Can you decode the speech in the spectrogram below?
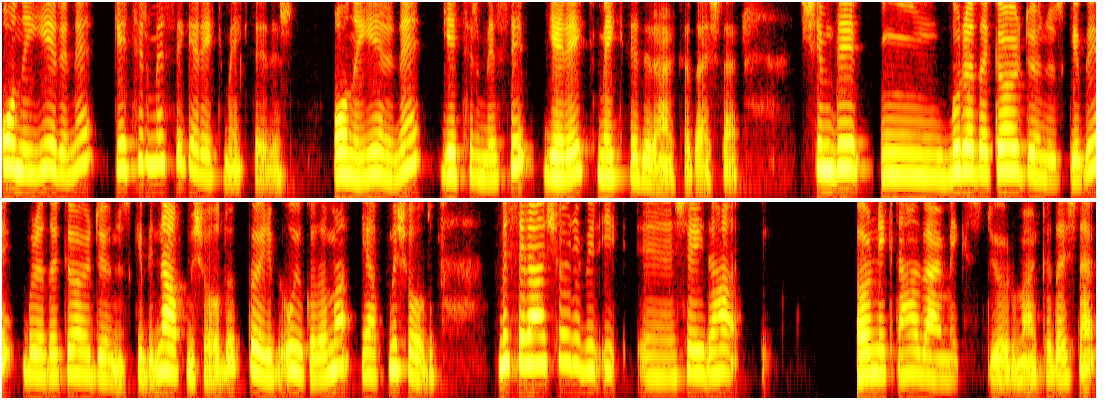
onu yerine getirmesi gerekmektedir. Onu yerine getirmesi gerekmektedir arkadaşlar. Şimdi burada gördüğünüz gibi, burada gördüğünüz gibi ne yapmış olduk? Böyle bir uygulama yapmış olduk. Mesela şöyle bir e, şey daha örnek daha vermek istiyorum arkadaşlar.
